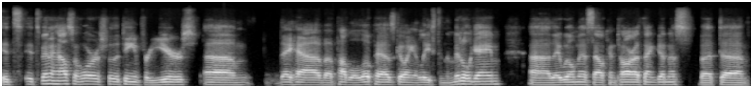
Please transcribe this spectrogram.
it's it's been a house of horrors for the team for years. Um, they have uh, Pablo Lopez going at least in the middle game. Uh, they will miss Alcantara, thank goodness. But um,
